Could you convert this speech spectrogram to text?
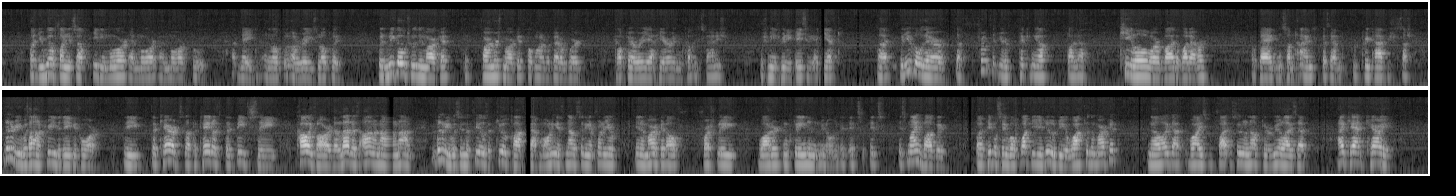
But you will find yourself eating more and more and more food uh, made and local or raised locally. When we go to the market, the farmers market, for want of a better word, called feria here in, in Spanish, which means really basically a gift. But when you go there, the fruit that you're picking up by the kilo or by the whatever, or bagged and sometimes because they have prepackaged such, literally was on a tree the day before. The the carrots, the potatoes, the beets, the cauliflower, the lettuce, on and on and on. Literally was in the fields at two o'clock that morning. It's now sitting in front of you in a market all freshly watered and clean, and you know it, it's it's it's mind-boggling. But people say, well, what do you do? Do you walk to the market? No, I got wise soon enough to realize that I can't carry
